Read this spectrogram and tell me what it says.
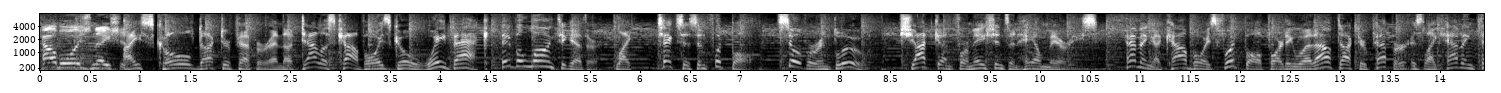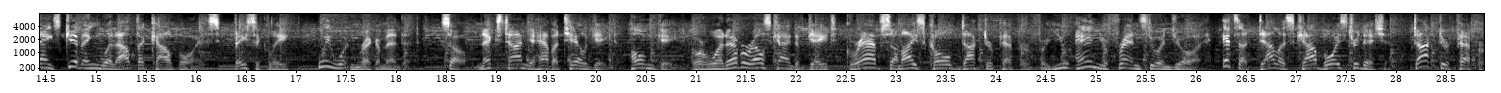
Cowboys Nation. Ice cold Dr. Pepper and the Dallas Cowboys go way back. They belong together, like Texas and football, silver and blue, shotgun formations and Hail Marys. Having a Cowboys football party without Dr. Pepper is like having Thanksgiving without the Cowboys. Basically, we wouldn't recommend it. So, next time you have a tailgate, home gate, or whatever else kind of gate, grab some ice cold Dr. Pepper for you and your friends to enjoy. It's a Dallas Cowboys tradition. Dr. Pepper,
